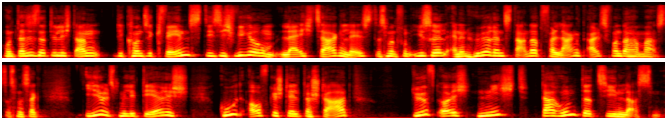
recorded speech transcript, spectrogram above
Und das ist natürlich dann die Konsequenz, die sich wiederum leicht sagen lässt, dass man von Israel einen höheren Standard verlangt als von der Hamas. Dass man sagt, ihr als militärisch gut aufgestellter Staat dürft euch nicht darunter ziehen lassen.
